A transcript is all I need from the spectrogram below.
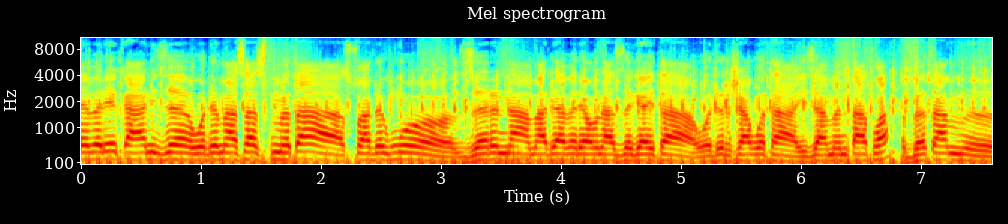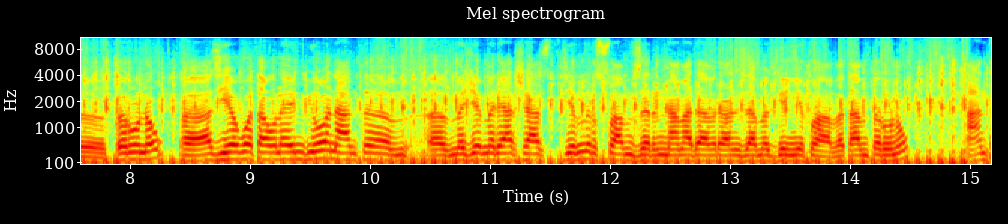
የበሬ ቃህን ይዘህ ወደ ማሳ ስትመጣ እሷ ደግሞ ዘርና ማዳበሪያውን አዘጋጅታ ወደ እርሻ ቦታ ይዛ መንጣቷ በጣም ጥሩ ነው። እዚህ ቦታው ላይም ቢሆን አንተ መጀመሪያ እርሻ ስትጀምር እሷም ዘርና ማዳበሪያውን ይዛ መገኘቷ በጣም ጥሩ ነው። አንተ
